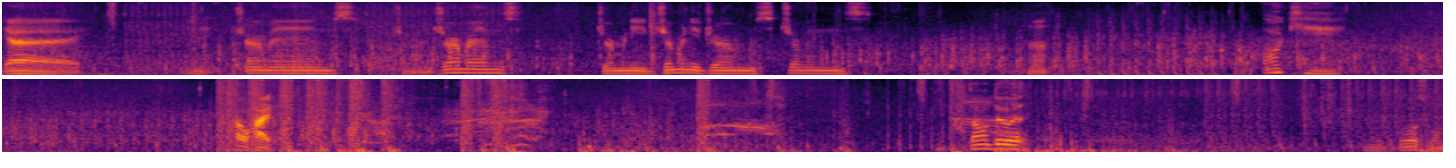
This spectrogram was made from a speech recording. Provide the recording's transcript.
Yay. Hey, Germans, German Germans, Germany, Germany Germs, Germans. Huh. Okay. Oh, hi. Don't do it. Oh, Close one.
